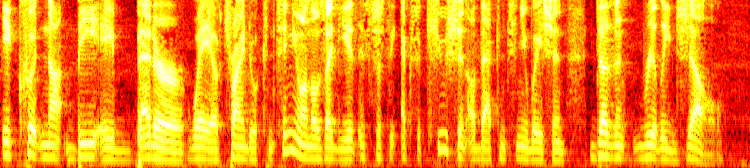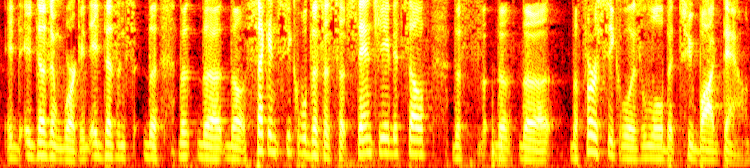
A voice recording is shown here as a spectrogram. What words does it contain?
it could not be a better way of trying to continue on those ideas. It's just the execution of that continuation doesn't really gel. It, it doesn't work. It, it doesn't. The, the, the, the second sequel doesn't substantiate itself. The, the the the first sequel is a little bit too bogged down.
